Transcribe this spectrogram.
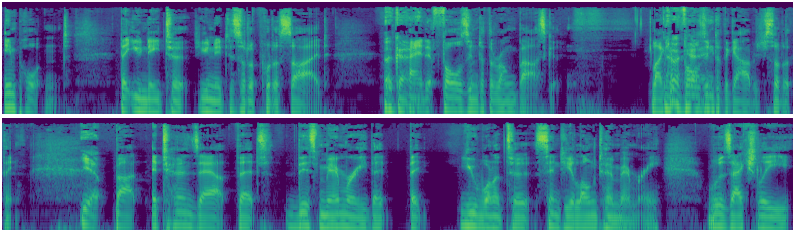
important that you need to you need to sort of put aside Okay. and it falls into the wrong basket like it Okay. falls into the garbage sort of thing yeah. but it turns out that this memory that that you wanted to send to your long term memory was actually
